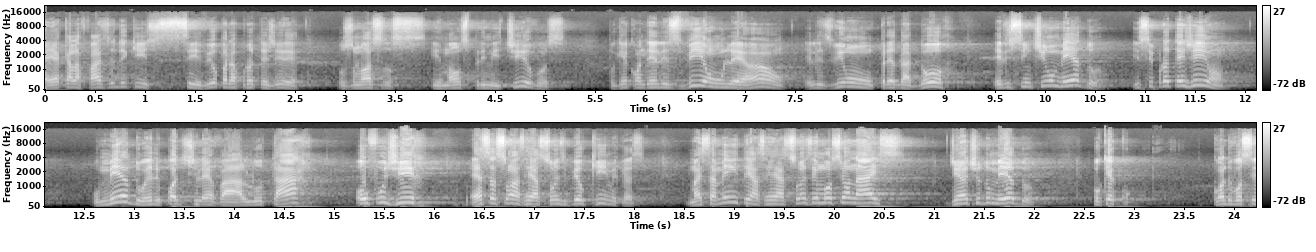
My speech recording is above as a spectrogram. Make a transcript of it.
é aquela fase de que serviu para proteger os nossos irmãos primitivos, porque quando eles viam um leão, eles viam um predador, eles sentiam medo e se protegiam. O medo ele pode te levar a lutar ou fugir. Essas são as reações bioquímicas. Mas também tem as reações emocionais diante do medo. Porque quando você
